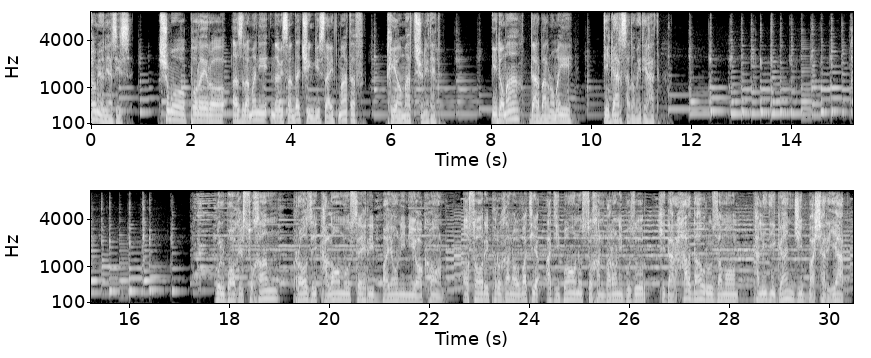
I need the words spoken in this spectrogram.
Сомиёни азиз шумо пораеро аз рамани нависанда чингиз айтматов қиёмат шунидед. Идома дар барномаи дигар садо медиҳад. Гулбоғи сухан рози калому сеҳри баёни ниёкон осори пурғановати адибону суханбарони бузург ки дар ҳар давру замон калиди ганҷи башарият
